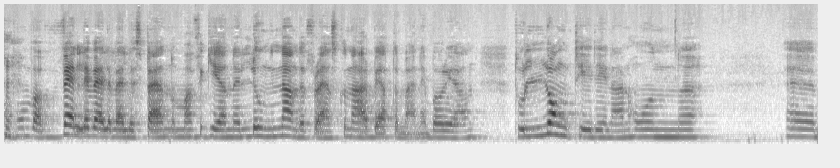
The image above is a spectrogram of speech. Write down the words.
Hon var väldigt, väldigt, väldigt spänd och man fick ge henne lugnande för att ens kunna arbeta med henne i början. Tog lång tid innan hon eh,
